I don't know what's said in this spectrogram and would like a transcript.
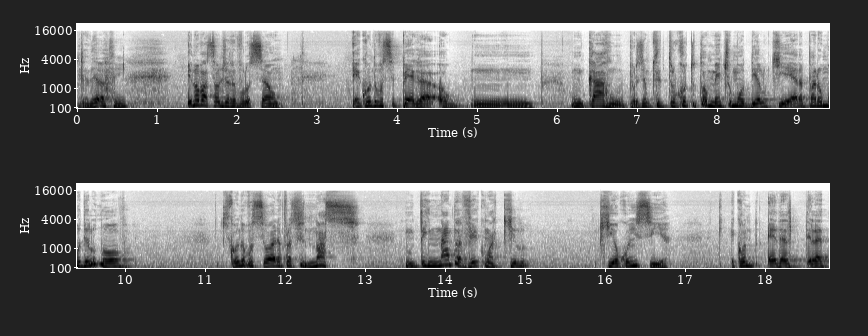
Entendeu? Sim. Inovação de revolução é quando você pega um, um, um carro, por exemplo, que trocou totalmente o modelo que era para um modelo novo que quando você olha, fala assim, nossa, não tem nada a ver com aquilo que eu conhecia. E quando é, ela,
